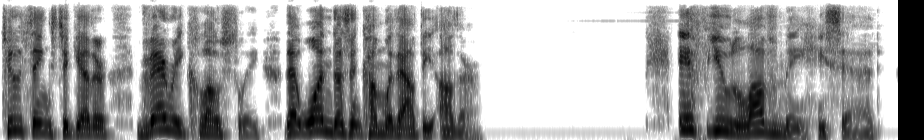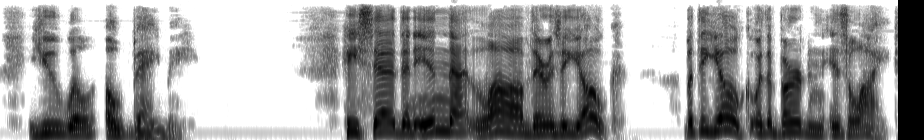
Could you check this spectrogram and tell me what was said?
two things together very closely, that one doesn't come without the other. If you love me, he said, you will obey me. He said that in that love there is a yoke, but the yoke or the burden is light.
